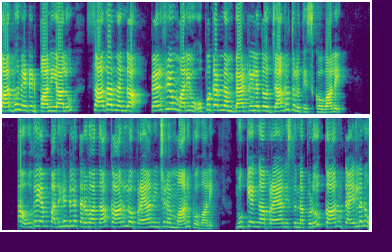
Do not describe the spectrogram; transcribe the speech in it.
కార్బోనేటెడ్ పానీయాలు సాధారణంగా పెర్ఫ్యూమ్ మరియు ఉపకరణం బ్యాటరీలతో జాగ్రత్తలు తీసుకోవాలి. ఉదయం పది గంటల తర్వాత కారులో ప్రయాణించడం మానుకోవాలి. ముఖ్యంగా ప్రయాణిస్తున్నప్పుడు కారు టైర్లను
